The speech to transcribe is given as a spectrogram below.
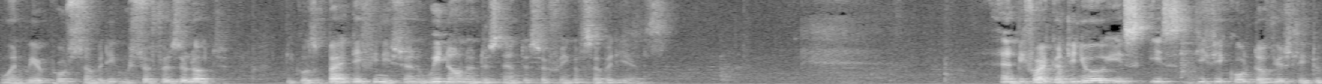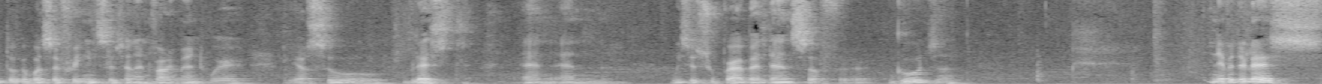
when we approach somebody who suffers a lot. Because by definition, we don't understand the suffering of somebody else. And before I continue, it's, it's difficult, obviously, to talk about suffering in such an environment where we are so blessed and, and with a superabundance of uh, goods. Nevertheless,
